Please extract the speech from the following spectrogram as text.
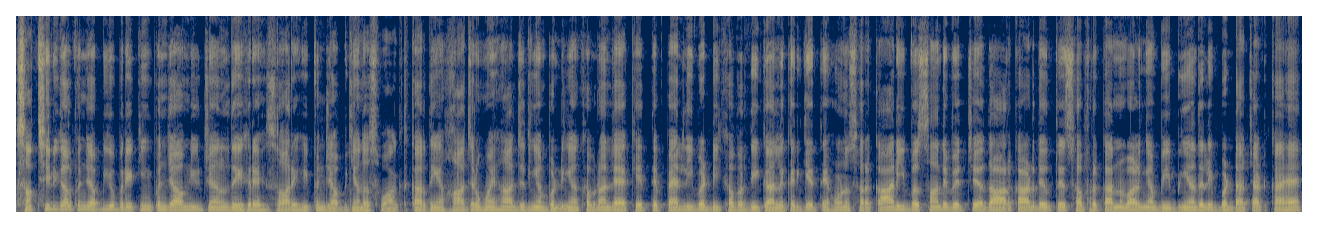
ਸਤਿ ਸ਼੍ਰੀ ਅਕਾਲ ਪੰਜਾਬੀਓ, ਬ੍ਰੇਕਿੰਗ ਪੰਜਾਬ ਨਿਊਜ਼ ਚੈਨਲ ਦੇਖ ਰਹੇ ਸਾਰੇ ਹੀ ਪੰਜਾਬੀਆਂ ਦਾ ਸਵਾਗਤ ਕਰਦੇ ਹਾਂ। ਹਾਜ਼ਰ ਹੋਏ ਹਾਂ ਅੱਜ ਦੀਆਂ ਵੱਡੀਆਂ ਖਬਰਾਂ ਲੈ ਕੇ ਤੇ ਪਹਿਲੀ ਵੱਡੀ ਖਬਰ ਦੀ ਗੱਲ ਕਰੀਏ ਤੇ ਹੁਣ ਸਰਕਾਰੀ ਬੱਸਾਂ ਦੇ ਵਿੱਚ ਆਧਾਰ ਕਾਰਡ ਦੇ ਉੱਤੇ ਸਫ਼ਰ ਕਰਨ ਵਾਲੀਆਂ ਬੀਬੀਆਂ ਦੇ ਲਈ ਵੱਡਾ ਝਟਕਾ ਹੈ।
